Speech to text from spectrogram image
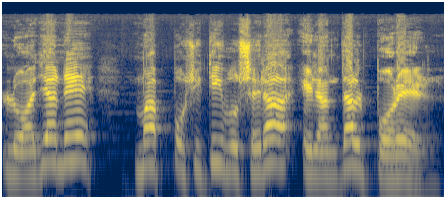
lo allanes, más positivo será el andar por él.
